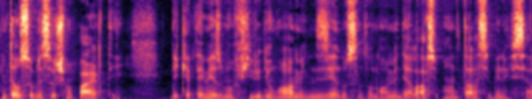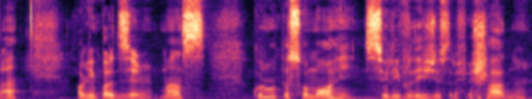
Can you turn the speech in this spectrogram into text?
Então, sobre essa última parte, de que até mesmo o filho de um homem dizendo o santo nome de Allah subhanahu wa ta'ala se beneficiará, alguém pode dizer, mas quando uma pessoa morre, seu livro de registro é fechado.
